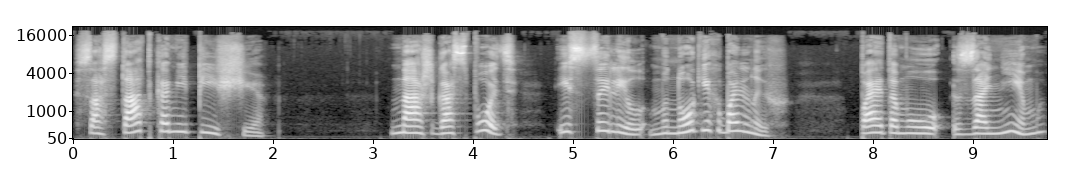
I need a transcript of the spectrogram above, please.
с остатками пищи. Наш Господь исцелил многих больных, поэтому за ним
